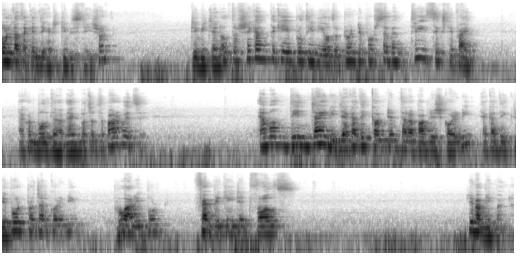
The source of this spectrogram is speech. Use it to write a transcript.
কলকাতা কেন্দ্রিক একটি টিভি স্টেশন, টিভি চ্যানেল, তো সেখান থেকে প্রতিনিয়ত twenty four seven three sixty five এখন বলতে হবে, এক বছর তো পার হয়েছে। এমন দিন যায়নি যে একাধিক কন্টেন্ট তারা পাবলিশ করেনি, একাধিক রিপোর্ট প্রচার করেনি ভুয়া report fabricated false Republic Bangla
